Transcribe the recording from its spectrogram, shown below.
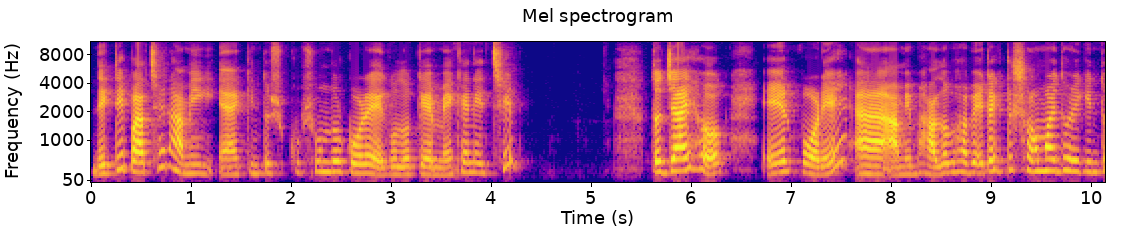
দেখতেই পাচ্ছেন আমি কিন্তু খুব সুন্দর করে এগুলোকে মেখে নিচ্ছি। তো যাই হোক, এরপরে আমি ভালোভাবে, এটা একটু সময় ধরে কিন্তু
